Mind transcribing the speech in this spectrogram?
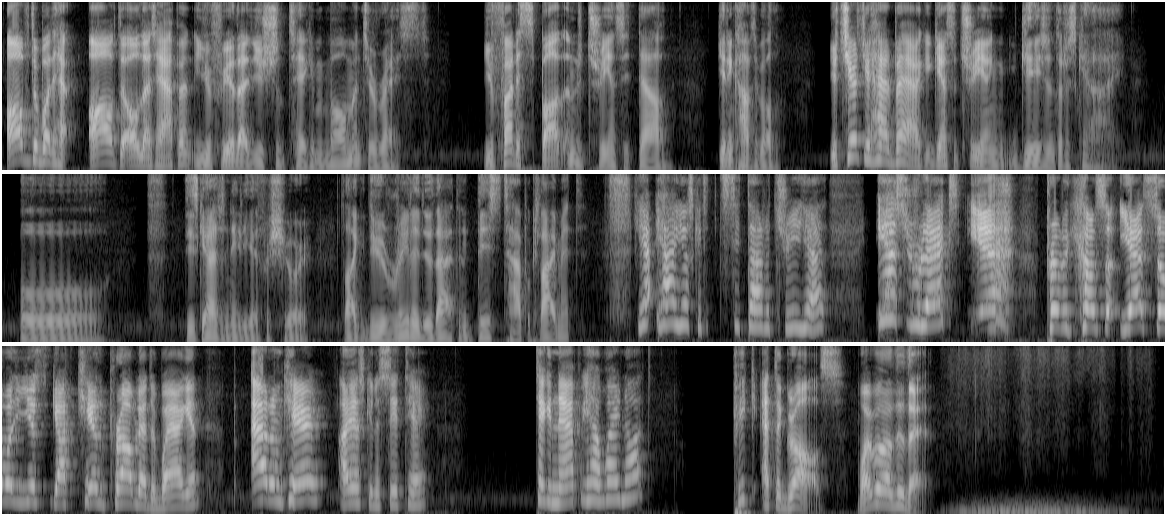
After what ha- after all that happened, you feel that you should take a moment to rest. You find a spot under the tree and sit down, getting comfortable. You tilt your head back against the tree and gaze into the sky. Oh, this guy's an idiot for sure. Like, do you really do that in this type of climate? Yeah, yeah, I just get to sit down in a tree, yeah. Yes, relax. Yeah, probably comes. Yeah, someone just got killed probably at the wagon. I don't care. I just gonna sit here, take a nap. Yeah, why not? Pick at the grass. Why would I do that?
